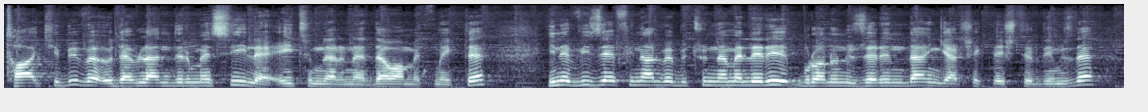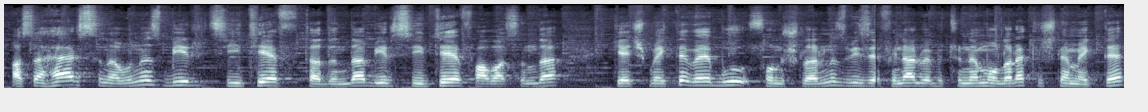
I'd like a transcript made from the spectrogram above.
takibi ve ödevlendirmesiyle eğitimlerine devam etmekte. Yine vize, final ve bütünlemeleri buranın üzerinden gerçekleştirdiğimizde aslında her sınavınız bir CTF tadında, bir CTF havasında geçmekte ve bu sonuçlarınız vize, final ve bütünleme olarak işlemekte.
